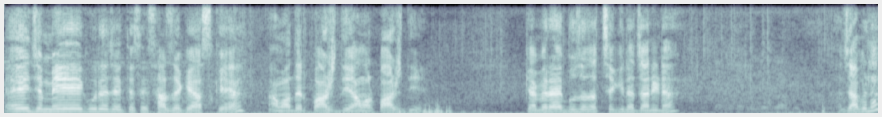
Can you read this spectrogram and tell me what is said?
এই যে মেঘ উড়ে যাইতেছে সাজেকে আজকে হ্যাঁ? আমাদের পাশ দিয়ে আমার পাশ দিয়ে। ক্যামেরায় বোঝা যাচ্ছে কিনা জানি না। যাবে না?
